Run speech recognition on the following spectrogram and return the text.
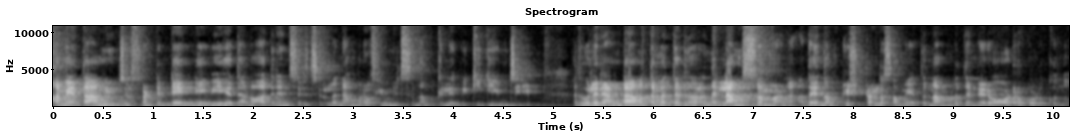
സമയത്ത് ആ മ്യൂച്വൽ ഫണ്ടിന്റെ എൻ എ വി ഏതാണോ അതിനനുസരിച്ചുള്ള നമ്പർ ഓഫ് യൂണിറ്റ്സ് നമുക്ക് ലഭിക്കുകയും ചെയ്യും. അതുപോലെ രണ്ടാമത്തെ മെത്തേഡ് എന്ന് പറയുന്നത് ലംസം ആണ്. അതായത് നമുക്ക് ഇഷ്ടമുള്ള സമയത്ത് നമ്മൾ തന്നെ ഒരു ഓർഡർ കൊടുക്കുന്നു.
